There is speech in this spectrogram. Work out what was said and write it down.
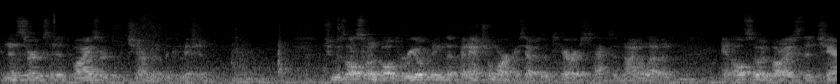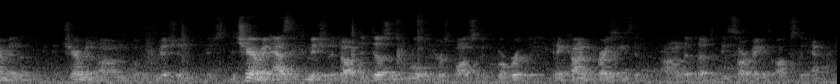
and then served as an advisor to the chairman of the commission. She was also involved in reopening the financial markets after the terrorist attacks of 9/11 and also advised the chairman, chairman um, of the commission, the chairman as the commission adopted dozens of rules in response to the corporate and accounting crises that, um, that led to the Sarbanes-Oxley Act.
